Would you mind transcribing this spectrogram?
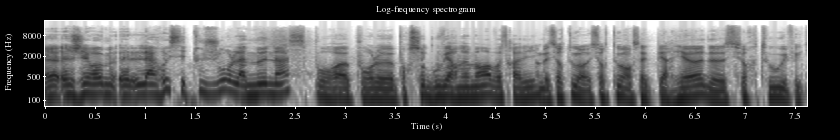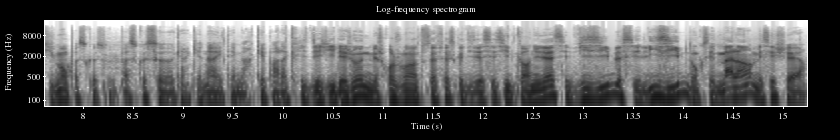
euh, Jérôme, la rue c'est toujours la menace pour pour le pour ce gouvernement à votre avis? Ah, Mais surtout surtout en cette période, surtout effectivement parce que ce, parce que ce quinquennat a été marqué par la crise des gilets jaunes. Mais je rejoins tout à fait ce que disait Cécile Cornudet, c'est visible, c'est lisible, donc c'est malin, mais c'est cher.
